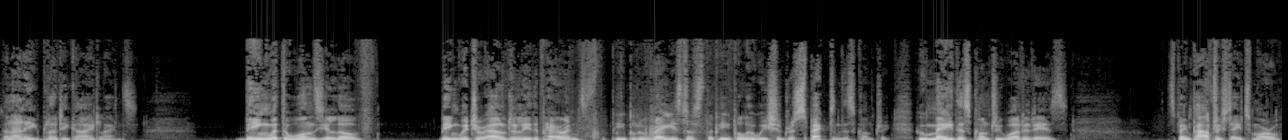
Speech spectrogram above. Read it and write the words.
than any bloody guidelines. Being with the ones you love, being with your elderly, the parents, the people who raised us, the people who we should respect in this country, who made this country what it is. It's St. Patrick's Day tomorrow.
